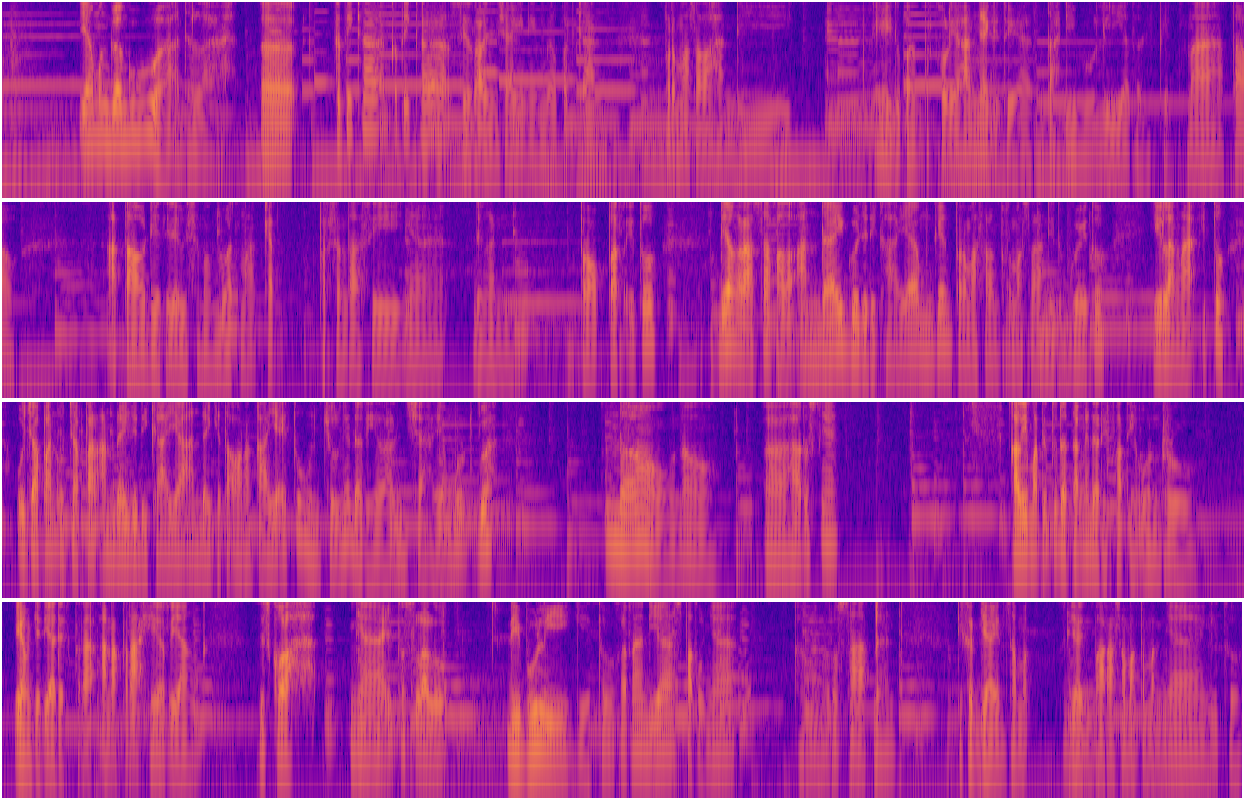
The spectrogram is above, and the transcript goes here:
yang mengganggu gua adalah uh, ketika ketika si Ralin Shah ini mendapatkan permasalahan di kehidupan perkuliahannya gitu ya entah dibully atau difitnah atau atau dia tidak bisa membuat market presentasinya dengan proper itu dia ngerasa kalau andai gue jadi kaya mungkin permasalahan-permasalahan di hidup gue itu hilang. Nah itu ucapan-ucapan andai jadi kaya andai kita orang kaya itu munculnya dari Ralin Shah yang menurut gue no no. Uh, harusnya kalimat itu datangnya dari Fatih Unru yang menjadi adik ter anak terakhir yang di sekolahnya itu selalu dibully gitu karena dia sepatunya uh, rusak dan dikerjain sama kerjain parah sama temennya gitu.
